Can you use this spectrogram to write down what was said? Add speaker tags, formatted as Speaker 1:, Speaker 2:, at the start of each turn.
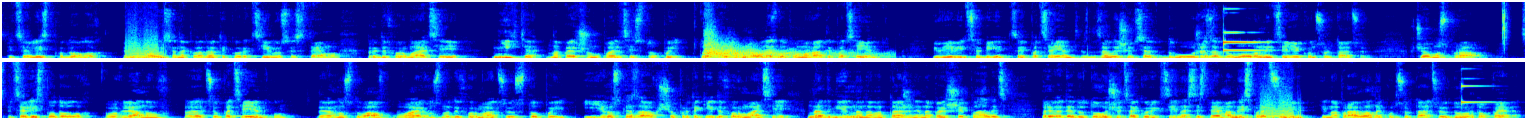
Speaker 1: Спеціаліст-подолог відмовився накладати корекційну систему при деформації нігтя на першому пальці стопи, тобто відмовилась допомагати пацієнту. І уявіть собі, цей пацієнт залишився дуже задоволений цією консультацією. В чому справа? Спеціаліст-подолог оглянув е, цю пацієнтку, діагностував вальгусну деформацію стопи і розказав, що при такій деформації надмірне навантаження на перший палець приведе до того, що ця корекційна система не спрацює, і направила на консультацію до ортопеда.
